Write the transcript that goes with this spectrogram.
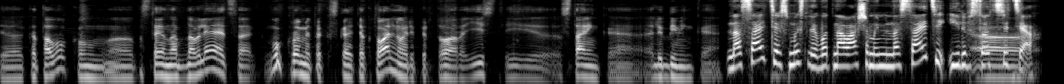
э, каталог, он постоянно обновляется. Ну, кроме, так сказать, актуального репертуара, есть и старенькая, любименькая. На сайте, в смысле, вот на вашем именно сайте или в а, соцсетях?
